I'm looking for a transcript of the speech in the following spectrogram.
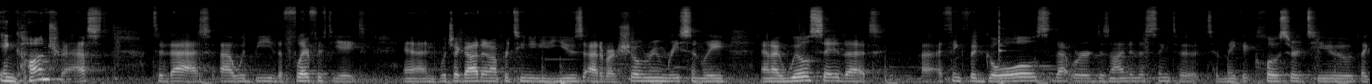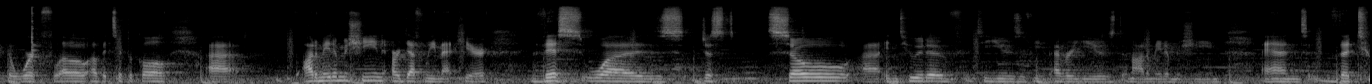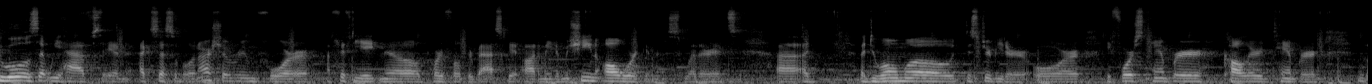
In contrast, to that uh, would be the Flair 58 and which I got an opportunity to use out of our showroom recently. And I will say that I think the goals that were designed in this thing to, to make it closer to like the workflow of a typical uh, automated machine are definitely met here. This was just so uh, intuitive to use if you've ever used an automated machine. And the tools that we have, say, accessible in our showroom for a 58 mil portafilter basket automated machine all work in this, whether it's uh, a, a, Duomo distributor or a forced tamper collared tamper.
